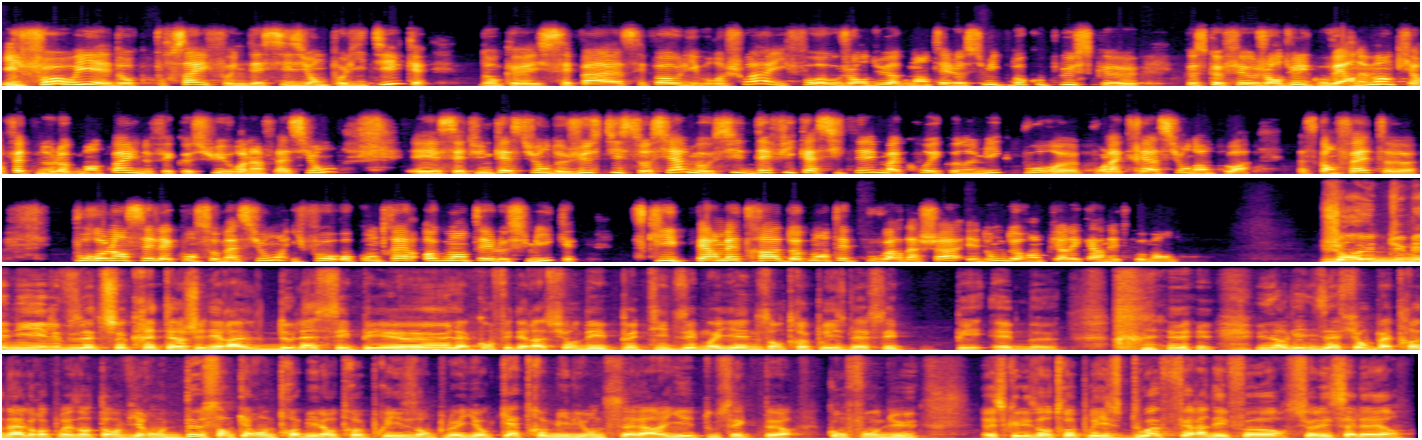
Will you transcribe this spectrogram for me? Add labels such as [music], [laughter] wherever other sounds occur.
il faut, oui, et donc pour ça, il faut une décision politique. Donc, euh, ce n'est pas, pas au libre choix. Il faut aujourd'hui augmenter le SMIC beaucoup plus que, que ce que fait aujourd'hui le gouvernement, qui en fait ne l'augmente pas, il ne fait que suivre l'inflation. Et c'est une question de justice sociale, mais aussi d'efficacité macroéconomique pour, euh, pour la création d'emplois. Parce qu'en fait, euh, pour relancer les consommations, il faut au contraire augmenter le SMIC, ce qui permettra d'augmenter le pouvoir d'achat et donc de remplir les carnets de commandes. Jean-Eudes Duménil, vous êtes secrétaire général de la CPE, la Confédération des petites et moyennes entreprises, la CPME, [laughs] une organisation patronale représentant environ 243 000 entreprises, employant 4 millions de salariés, tous secteurs confondus. Est-ce que les entreprises doivent faire un effort sur les salaires?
